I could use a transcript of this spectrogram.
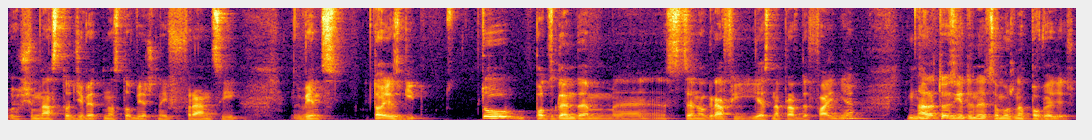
XVIII-XIX wiecznej w Francji, więc to jest git. Tu pod względem e, scenografii jest naprawdę fajnie, no ale to jest jedyne, co można powiedzieć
